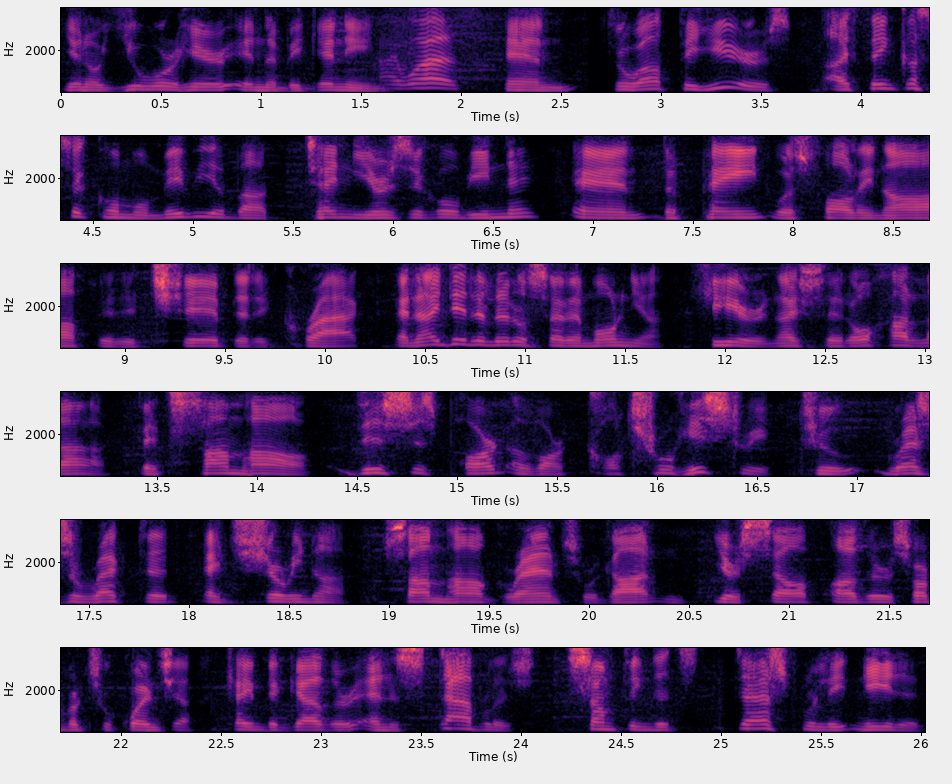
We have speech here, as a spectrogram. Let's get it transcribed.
You know, you were here in the beginning. I was. And throughout the years, I think hace como maybe about 10 years ago vine and the paint was falling off, it had chipped, it had cracked. And I did a little ceremonia here and I said, ojalá that somehow this is part of our cultural history to resurrect it. And sure enough, somehow grants were gotten. Yourself, others, Herbert Siguenza came together and established something that's desperately needed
